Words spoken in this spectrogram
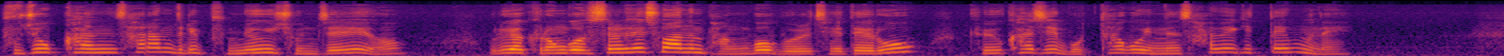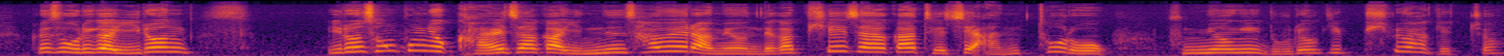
부족한 사람들이 분명히 존재해요. 우리가 그런 것을 해소하는 방법을 제대로 교육하지 못하고 있는 사회이기 때문에. 그래서 우리가 이런 이런 성폭력 가해자가 있는 사회라면 내가 피해자가 되지 않도록 분명히 노력이 필요하겠죠.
